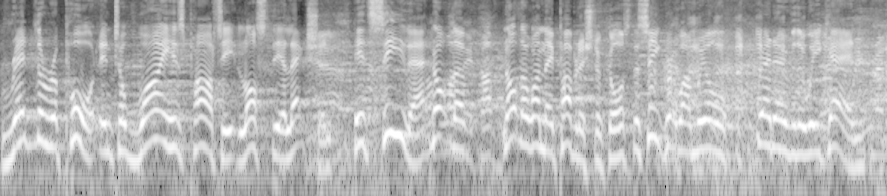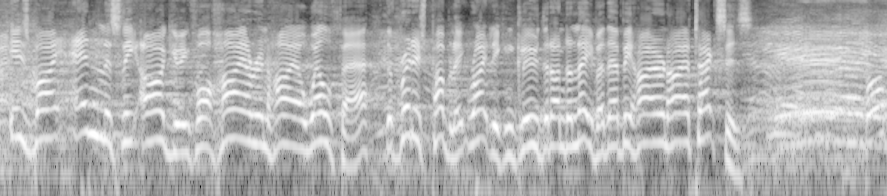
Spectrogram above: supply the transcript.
read the report into why his party lost the election, he'd see that, not the, not the one they published, of course, the secret one we all read over the weekend, is by endlessly arguing for higher and higher welfare, the British public rightly conclude that under Labour there'd be higher and higher taxes. Bob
